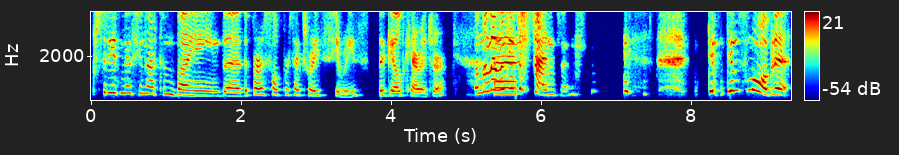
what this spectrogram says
Gostaria de mencionar também ainda The Parasol Protectorate Series, da Gail Carriger. O nome é muito uh, interessante. temos uma obra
